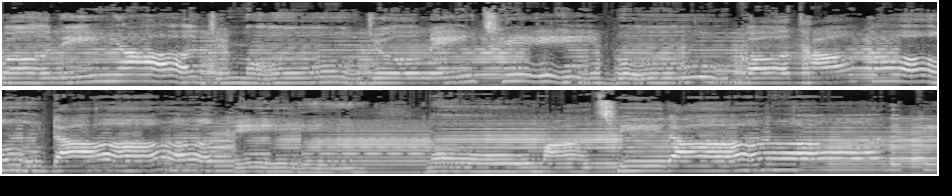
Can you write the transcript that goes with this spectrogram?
বনে আজ মো জমেছে বউ কথা ডাকে। মৌমাছিরা কি দূরে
